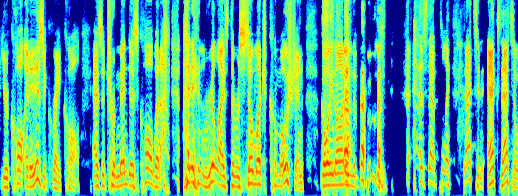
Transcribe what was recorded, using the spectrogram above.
your call, and it is a great call, as a tremendous call. But I, I didn't realize there was so much commotion going on in the booth as that play. That's an X. That's a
